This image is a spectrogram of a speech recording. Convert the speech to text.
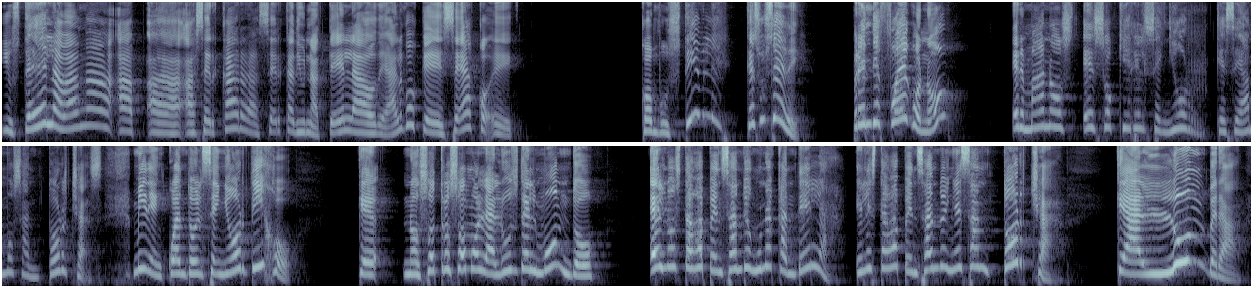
y ustedes la van a, acercar acerca de una tela o de algo que sea eh, combustible. ¿Qué sucede? Prende fuego, ¿no? Hermanos, eso quiere el Señor, que seamos antorchas. Miren, cuando el Señor dijo que nosotros somos la luz del mundo, Él no estaba pensando en una candela, Él estaba pensando en esa antorcha que alumbra,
